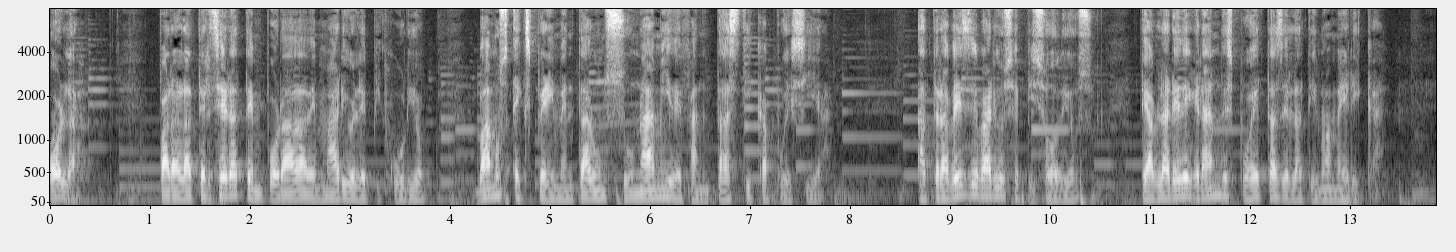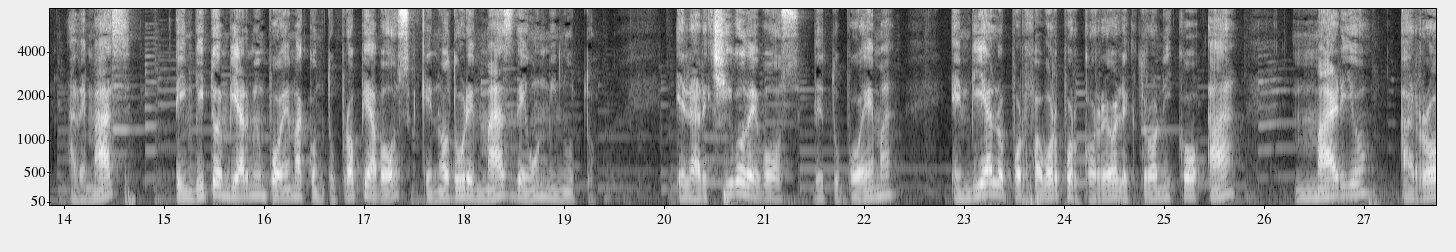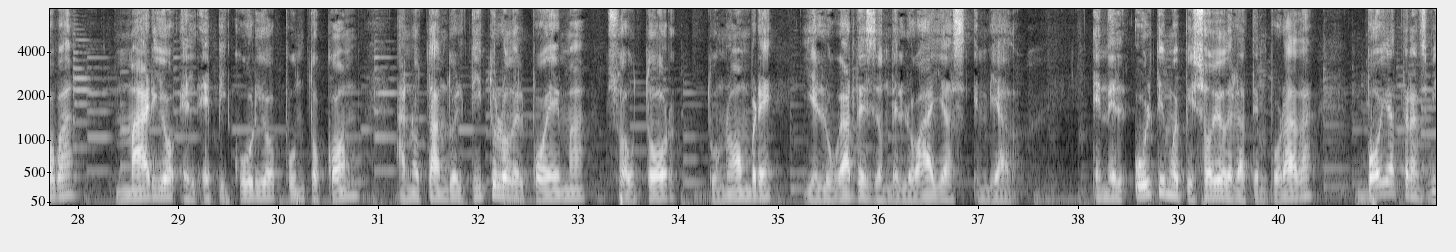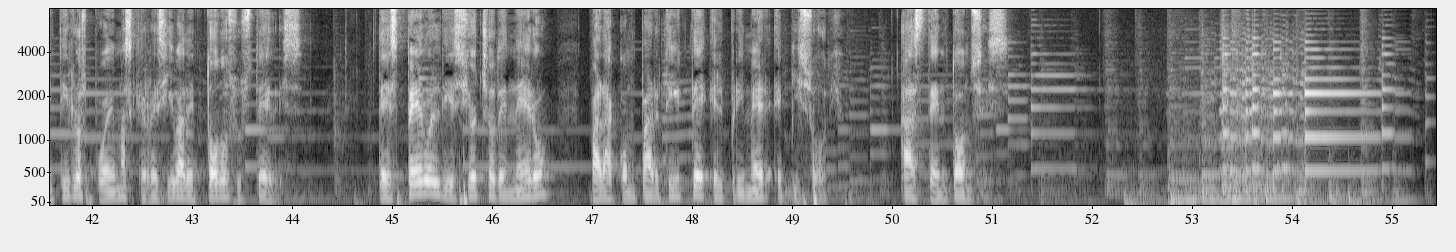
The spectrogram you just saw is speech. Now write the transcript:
Hola, para la tercera temporada de Mario el Epicurio vamos a experimentar un tsunami de fantástica poesía. A través de varios episodios te hablaré de grandes poetas de Latinoamérica. Además, te invito a enviarme un poema con tu propia voz que no dure más de un minuto. El archivo de voz de tu poema, envíalo por favor por correo electrónico a mario marioelepicurio.com anotando el título del poema, su autor, tu nombre y el lugar desde donde lo hayas enviado. En el último episodio de la temporada voy a transmitir los poemas que reciba de todos ustedes. Te espero el 18 de enero para compartirte el primer episodio. Hasta entonces.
